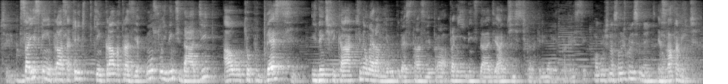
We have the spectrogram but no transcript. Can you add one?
Sim. Porque saísse quem entrasse, aquele que, que entrava trazia com sua identidade algo que eu pudesse identificar que não era meu e pudesse trazer para a minha identidade artística naquele momento para crescer. Uma aglutinação de conhecimento. Então. Exatamente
